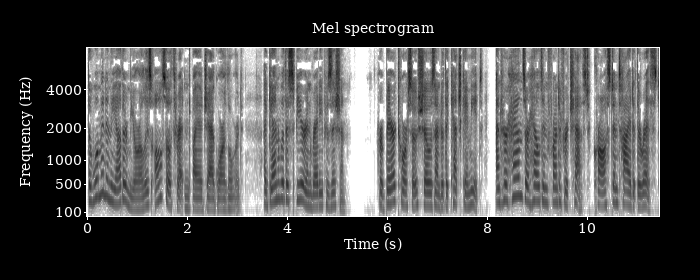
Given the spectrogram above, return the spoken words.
The woman in the other mural is also threatened by a jaguar lord, again with a spear in ready position. Her bare torso shows under the quechquemitl, and her hands are held in front of her chest, crossed and tied at the wrist.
